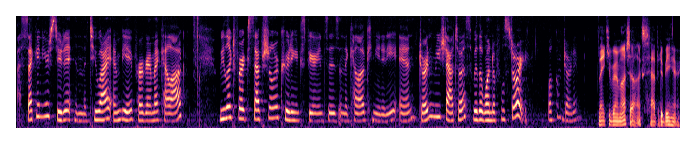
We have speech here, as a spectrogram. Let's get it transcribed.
a second year student in the 2Y MBA program at Kellogg. We looked for exceptional recruiting experiences in the Kellogg community, and Jordan reached out to us with a wonderful story. Welcome, Jordan. Thank you very much, Alex. Happy to be here.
